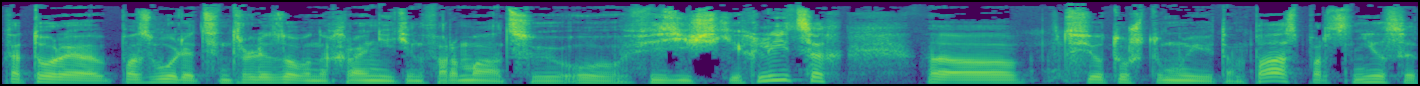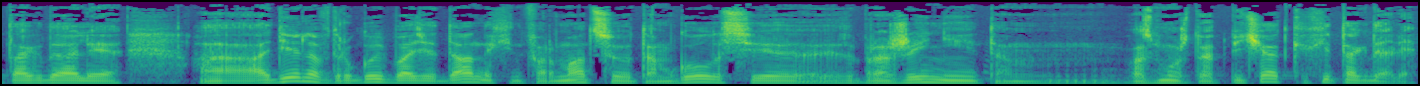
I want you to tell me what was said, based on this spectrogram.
которая позволит централизованно хранить информацию о физических лицах, э, все то, что мы, там, паспорт, СНИЛС и так далее, а отдельно в другой базе данных информацию там, голосе, изображении, там, возможно, отпечатках и так далее.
